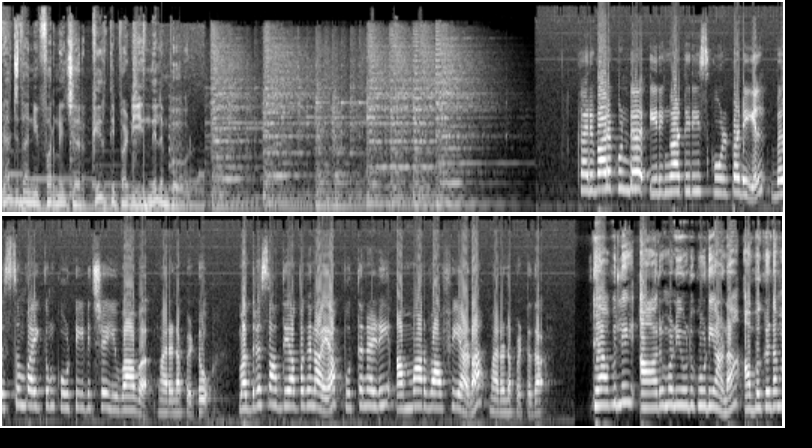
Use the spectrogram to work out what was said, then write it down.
Rajdhani furniture Keerthippadi Nilambur. Karuvarakundu Iringattiri school പടിയിൽ ബസ്സും ബൈക്കും കൂട്ടിയിടിച്ച് യുവാവ് മരണപ്പെട്ടു. മദ്രസാധ്യാപകനായ പുത്തനഴി അമ്മാർ വാഫിയാണ് മരണപ്പെട്ടത്. രാവിലെ ആറു മണിയോടുകൂടിയാണ് അപകടം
